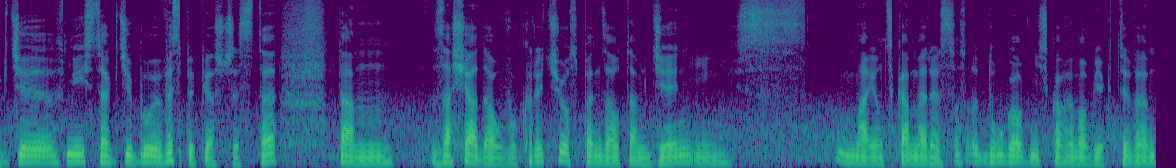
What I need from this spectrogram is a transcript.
gdzie w miejscach, gdzie były wyspy piaszczyste, tam zasiadał w ukryciu, spędzał tam dzień i mając kamerę z długoogniskowym obiektywem,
